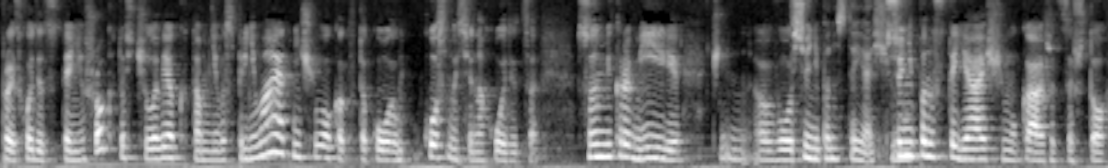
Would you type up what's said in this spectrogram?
происходит состояние шока, то есть человек там не воспринимает ничего, как в таком космосе находится, в своем микромире. Вот. Все не по-настоящему. Все не по-настоящему кажется, что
